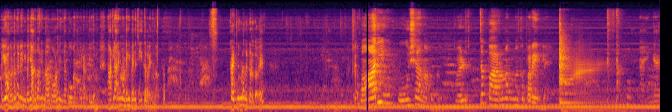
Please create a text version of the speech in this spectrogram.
അയ്യോ അവിടെ ഞാൻ പറഞ്ഞ മോളിൽ നിന്ന് പോകുന്നത് അങ്ങനെ ഇവിടെ ചീത്ത പറയുന്നത് കട്ടികൾ കിട്ടുന്നതേ വാരി പൂശാ നമുക്ക് വെളുത്ത് പാറണം എന്നൊക്കെ പറയില്ലേ ഭയങ്കര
